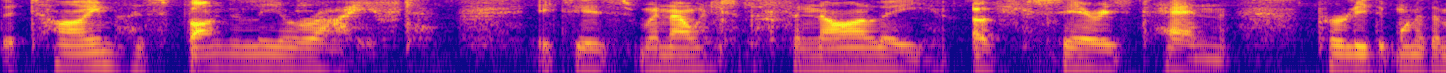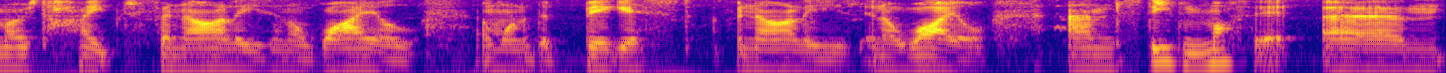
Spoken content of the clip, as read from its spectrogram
the time has finally arrived. It is, we're now into the finale of Series 10. Probably one of the most hyped finales in a while, and one of the biggest finales in a while. And Steven Moffat, um,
